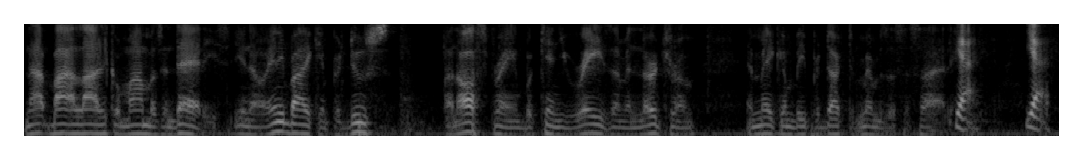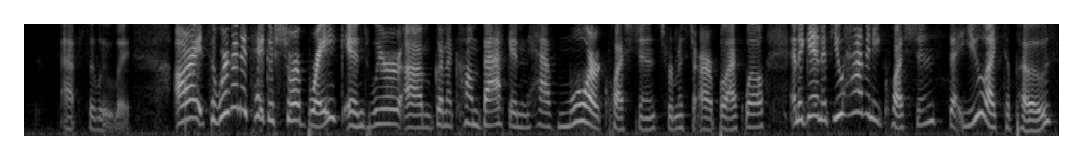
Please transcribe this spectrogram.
not biological mamas and daddies. You know, anybody can produce an offspring, but can you raise them and nurture them and make them be productive members of society? Yes. Yes. Absolutely. All right, so we're going to take a short break and we're um, going to come back and have more questions for Mr. Art Blackwell. And again, if you have any questions that you like to pose,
